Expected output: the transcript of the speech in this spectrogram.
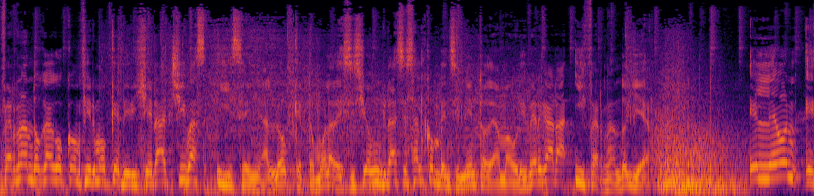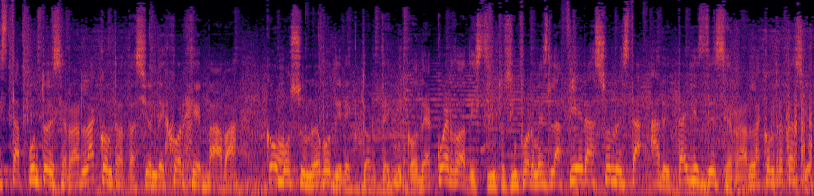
Fernando Gago confirmó que dirigirá a Chivas y señaló que tomó la decisión gracias al convencimiento de Amaury Vergara y Fernando Hierro. El León está a punto de cerrar la contratación de Jorge Baba como su nuevo director técnico. De acuerdo a distintos informes, la Fiera solo está a detalles de cerrar la contratación.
